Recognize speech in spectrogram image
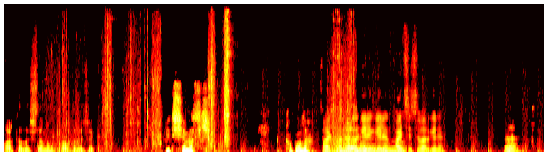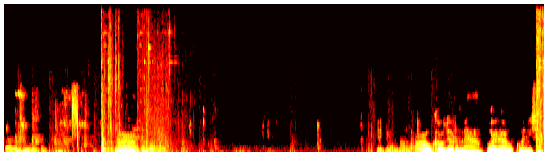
Arkadaşlarını mı kaldıracak? Yetişemez ki. Kapalı. Fight var. burada, Gelin gelin. Fight sesi var gelin. Aa, Geliyorum ben. avuk alıyorum ya. Bu hala avuk oynayacağım.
